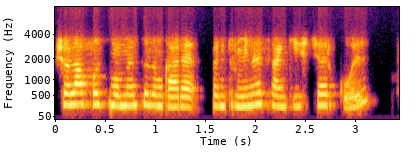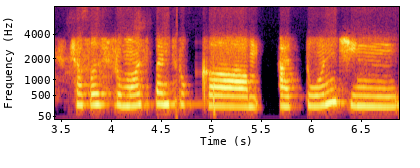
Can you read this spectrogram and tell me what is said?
și ăla a fost momentul în care pentru mine s-a închis cercul și a fost frumos pentru că atunci, în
